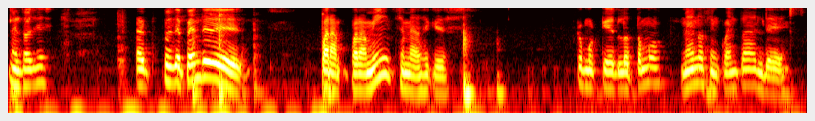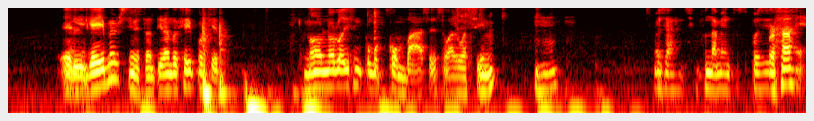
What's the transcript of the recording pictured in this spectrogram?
Entonces. Eh, pues depende de. Para, para mí se me hace que es. Como que lo tomo menos en cuenta el de. El gamer, si me están tirando hate, porque. No, no lo dicen como con bases o algo así, ¿no? O sea, sin fundamentos. Por Ajá. Eh,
